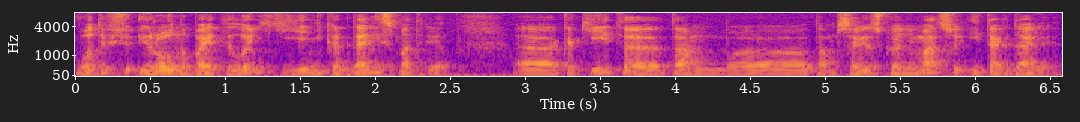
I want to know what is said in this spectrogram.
Вот и все. И ровно по этой логике я никогда не смотрел э, какие-то там, э, там советскую анимацию и так далее.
